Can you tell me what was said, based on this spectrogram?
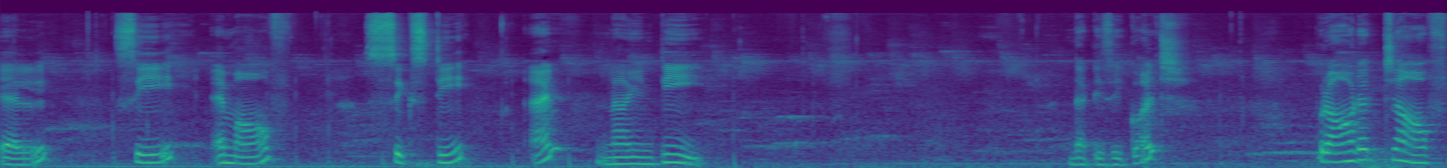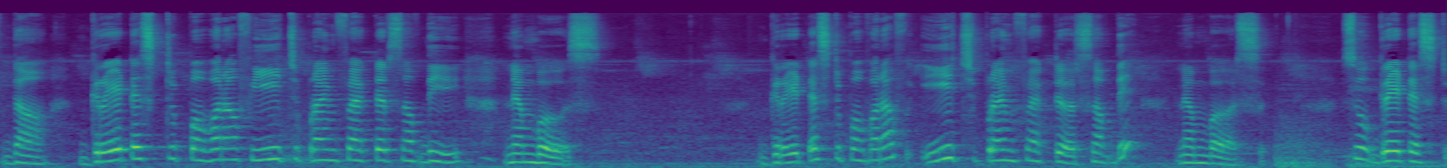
LCM of 60 and 90 that is equal to product of the greatest power of each prime factors of the numbers. Greatest power of each prime factors of the numbers. So greatest.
